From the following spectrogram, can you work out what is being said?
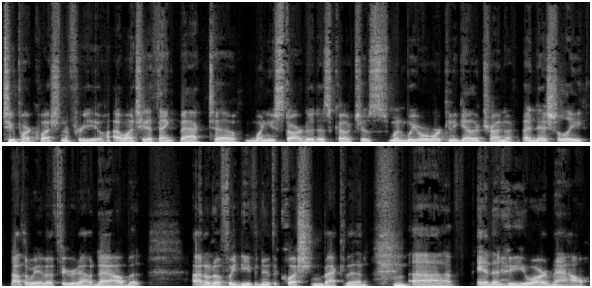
two part question for you. I want you to think back to when you started as coaches, when we were working together, trying to initially, not that we have it figured out now, but I don't know if we even knew the question back then. Mm-hmm. Uh, and then who you are now.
